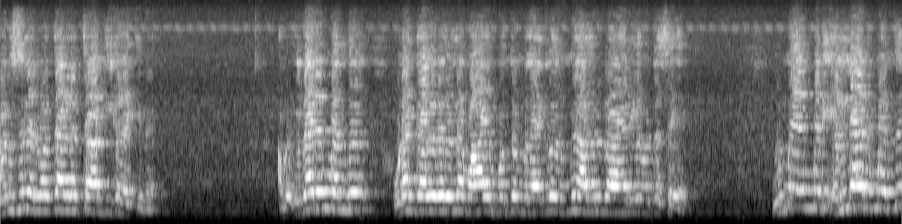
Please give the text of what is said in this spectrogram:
ஒரு சிலர் வந்து அவரை தாக்கி கிடைக்கிறேன் அப்ப இவரும் வந்து உடன் அலுவலில் வாயை பொத்து உண்மை அவருக்கு அறியப்பட்ட செயல் உண்மை என்பது எல்லாரும் வந்து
